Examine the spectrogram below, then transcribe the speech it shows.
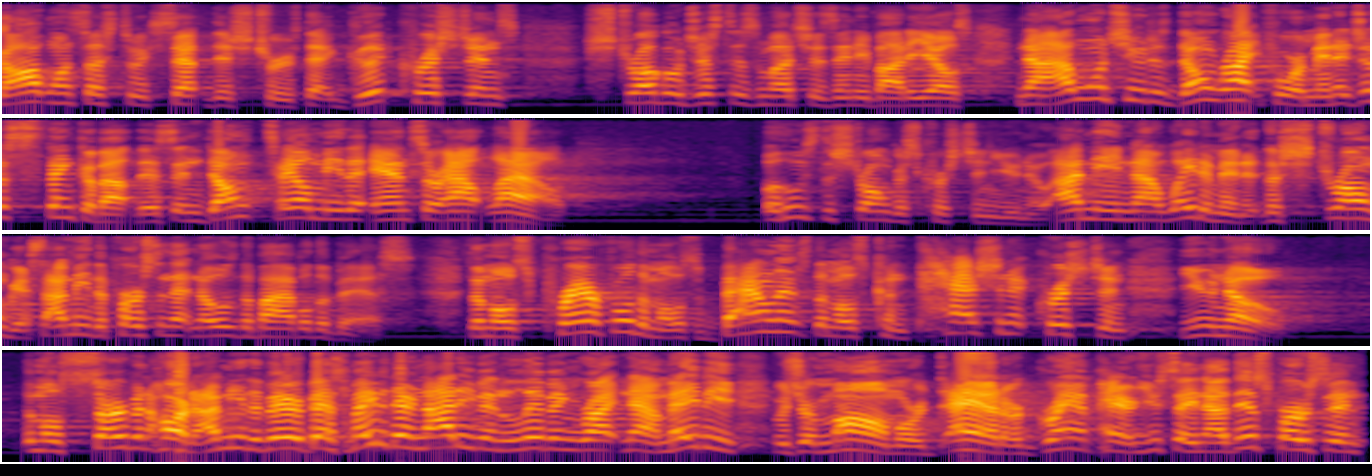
God wants us to accept this truth that good Christians struggle just as much as anybody else. Now, I want you to don't write for a minute, just think about this and don't tell me the answer out loud. But who's the strongest Christian you know? I mean, now wait a minute, the strongest. I mean, the person that knows the Bible the best, the most prayerful, the most balanced, the most compassionate Christian you know the most servant hearted. I mean, the very best. Maybe they're not even living right now. Maybe it was your mom or dad or grandparent. You say, now, this person,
